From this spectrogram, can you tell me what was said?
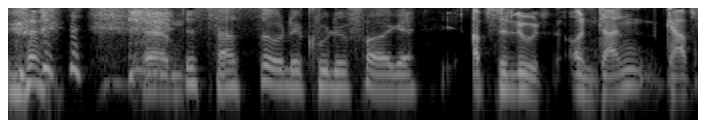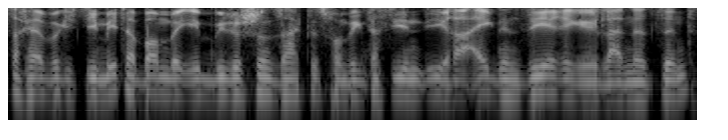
ähm, das war so eine coole Folge. Absolut. Und dann gab es nachher wirklich die Metabombe, eben wie du schon sagtest, von wegen, dass sie in ihrer eigenen Serie gelandet sind.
